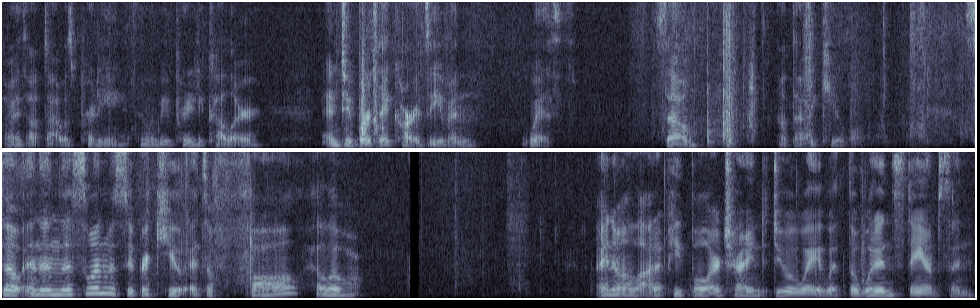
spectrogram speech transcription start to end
So I thought that was pretty. It would be pretty to color. And do birthday cards even with. So, thought that'd be cute. So, and then this one was super cute. It's a fall hello. I know a lot of people are trying to do away with the wooden stamps and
